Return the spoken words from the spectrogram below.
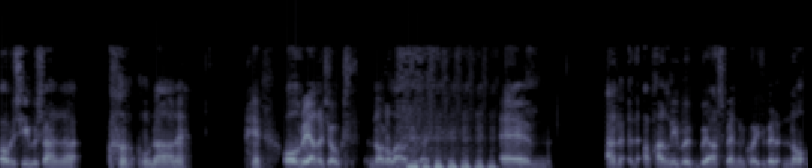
obviously we're signing that Onana. All Rihanna jokes not allowed today. um, and apparently we, we are spending quite a bit, not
